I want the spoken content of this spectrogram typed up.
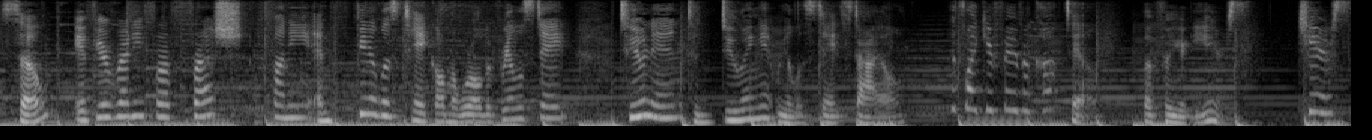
So, if you're ready for a fresh, funny, and fearless take on the world of real estate, tune in to Doing It Real Estate Style. It's like your favorite cocktail, but for your ears. Cheers.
